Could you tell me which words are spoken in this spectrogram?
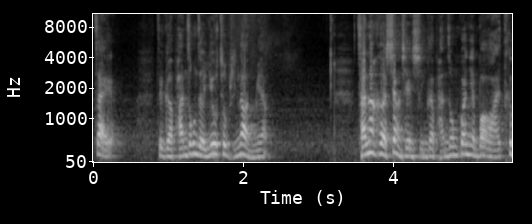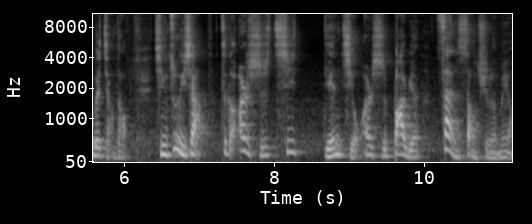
在。这个盘中的 YouTube 频道里面，财纳克向前行的盘中关键报告还特别讲到，请注意一下这个二十七点九二十八元站上去了没有？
